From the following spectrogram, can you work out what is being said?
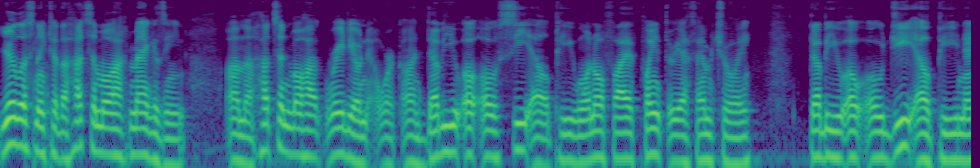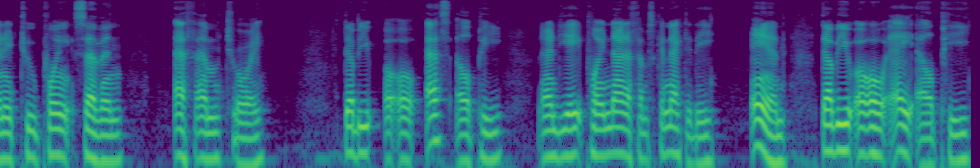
You're listening to the Hudson Mohawk Magazine on the Hudson Mohawk Radio Network on WOOCLP 105.3 FM Troy, WOOGLP 92.7 FM Troy, WOOSLP 98.9 FM Schenectady, and WOOALP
